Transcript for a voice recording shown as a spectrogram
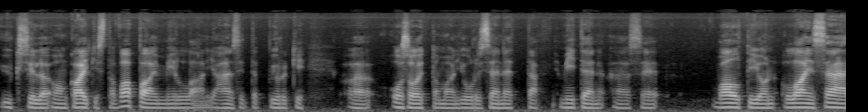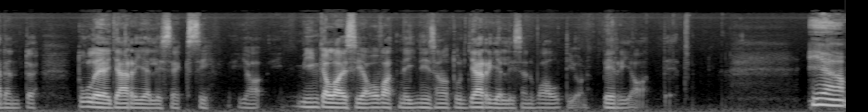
yksilö on kaikista vapaimmillaan ja hän sitten pyrki osoittamaan juuri sen, että miten se valtion lainsäädäntö tulee järjelliseksi ja minkälaisia ovat ne niin sanotun järjellisen valtion periaatteet. Ja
